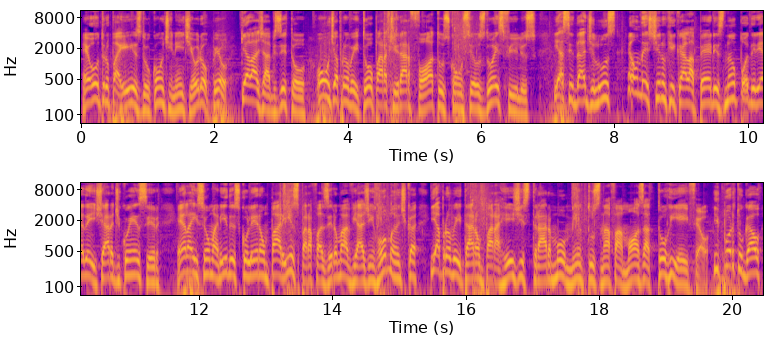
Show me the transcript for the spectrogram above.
é outro país do continente europeu que ela já visitou, onde aproveitou para tirar fotos com seus dois filhos. E a Cidade Luz é um destino que Carla Pérez não poderia deixar de conhecer. Ela e seu marido escolheram Paris para fazer uma viagem romântica e aproveitaram para registrar momentos na famosa Torre Eiffel. E Portugal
